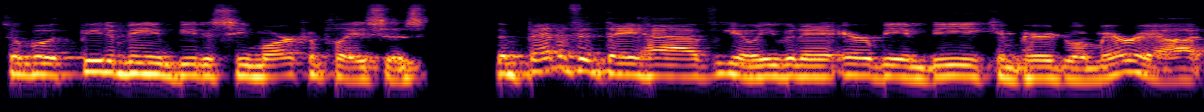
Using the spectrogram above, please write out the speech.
So both B2B and B2C marketplaces. The benefit they have, you know, even an Airbnb compared to a Marriott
